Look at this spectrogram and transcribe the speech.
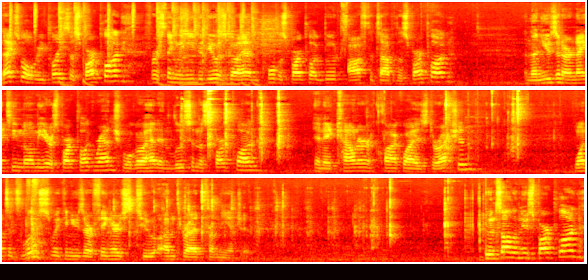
Next we'll replace the spark plug. First thing we need to do is go ahead and pull the spark plug boot off the top of the spark plug. And then using our 19 millimeter spark plug wrench, we'll go ahead and loosen the spark plug in a counterclockwise direction. Once it's loose, we can use our fingers to unthread from the engine. To install the new spark plug,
